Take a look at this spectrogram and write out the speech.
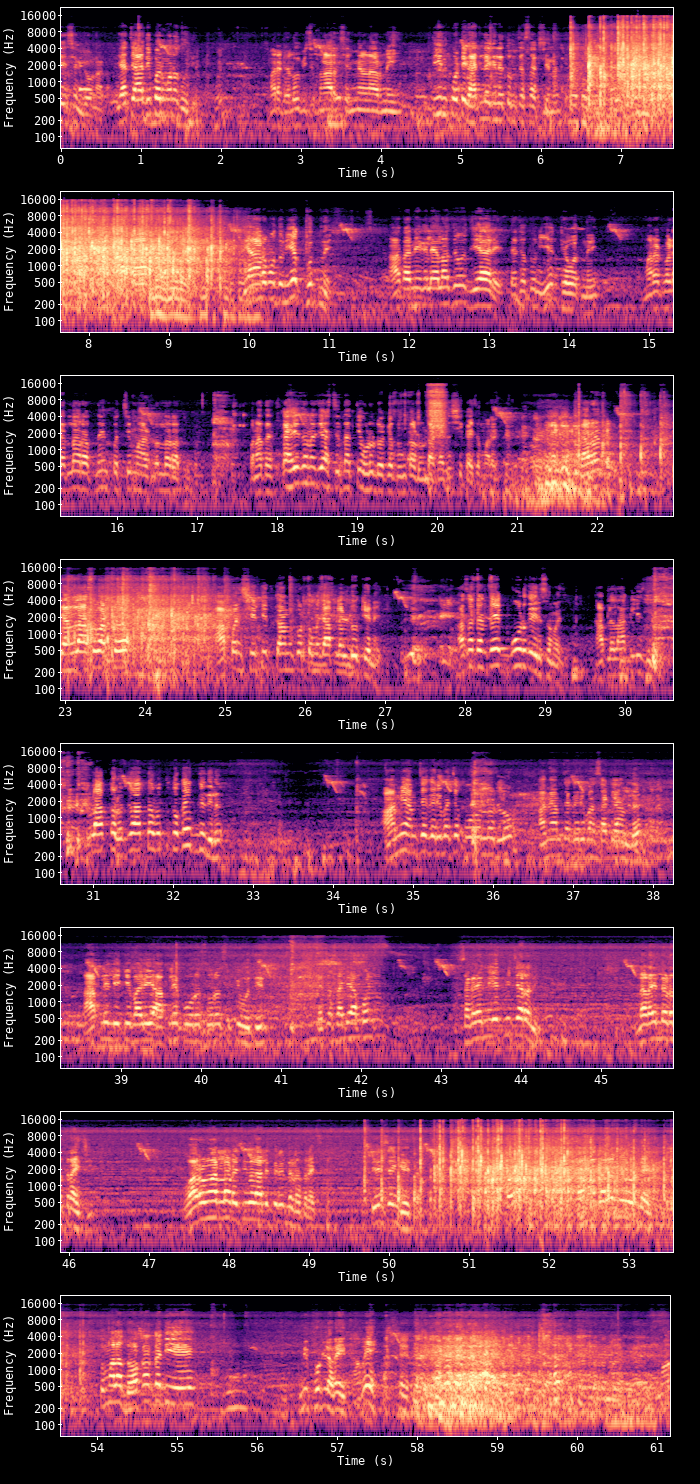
Tension घेऊ नका. याच्या आधी पण म्हणत होते. मराठ्याला ओबीसीतून आरक्षण मिळणार नाही. तीन कोटी घातले गेले तुमच्या साक्षीनं. आता मधून एक फुत नाही. आता निघालेला जो जे आर आहे त्याच्यातून एक ठेवत नाही. मराठवाड्यातला राहत नाही पश्चिम महाराष्ट्रातला राहतो नाही. पण आता काही जण जे असतात ना तेवढं डोक्यातून काढून टाकायचं शिकायचं मराठी कारण त्यांना असं वाटतं आपण शेतीत काम करतो म्हणजे आपल्याला डोके नाही असा त्यांचा एक गोड गैरसमज आहे. आपल्याला अकलीच नाही. तुला अक्कल होती आता तो काहीच नाही दिलं. आम्ही आमच्या गरिबाच्या पोरं लढलो आम्ही आमच्या गरिबांसाठी आणलं. आपले लेकी बाळी आपले पोरं सोरं सुखी होतील त्याच्यासाठी आपण सगळ्यांनी एक विचाराने लढाई लढत राहायची. वारंवार लढायची वेळ आली तरी लढत राहायची. टेन्शन घ्यायचं. पण समाजाला मिळून द्यायचं. तुम्हाला धोका कधी आहे? मी फुटलो रे थांबे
